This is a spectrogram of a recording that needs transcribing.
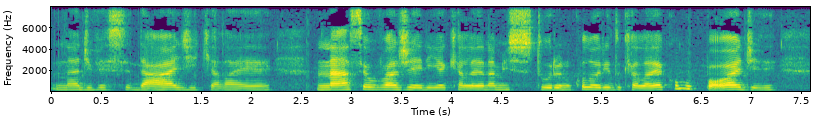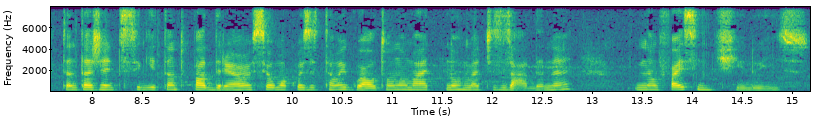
na diversidade que ela é, na selvageria que ela é, na mistura, no colorido que ela é, como pode tanta gente seguir tanto padrão e ser uma coisa tão igual, tão normatizada, né? Não faz sentido isso.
